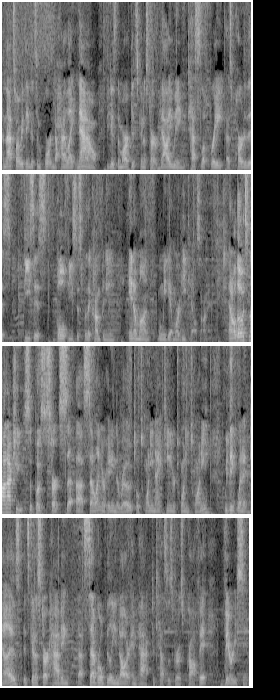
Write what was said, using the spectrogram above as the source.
and that's why we think it's important to highlight now, because the market's gonna start valuing Tesla Freight as part of this thesis, bull thesis for the company in a month when we get more details on it. And although it's not actually supposed to start se uh, selling or hitting the road till 2019 or 2020, we think when it does, it's gonna start having that several billion dollar impact to Tesla's gross profit very soon.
